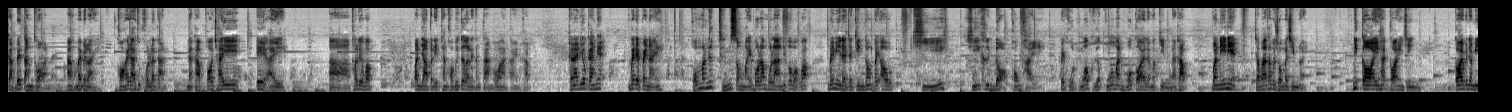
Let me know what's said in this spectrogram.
กลับได้ตังก่อนอะไม่เป็นไร ขอให้ได้ทุกคนแล้วกันนะครับเพราะใช้ AI อ่าเขาเรียกว่าปัญญาประดิษฐ์ทางคอมพิวเตอร์อะไรต่างๆ ก็ว่ากันไปนะครับขณะเดียวกันเนี่ยไม่ได้ไปไหน ผมมานึกถึงสมัยโบราณโบราณที่เขาบอกว่า ไม่มีอะไรจะกินต้องไปเอาขี ขีคือดอกของไผ่ไปขูดหัวเผือกหัวมันหัวกอยอะไรมากินนะครับ วันนี้เนี่ยจะพาท่านผู้ชมมาชิมหน่อย นี่กอยฮะกอยจริงๆกอยมันจะมี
